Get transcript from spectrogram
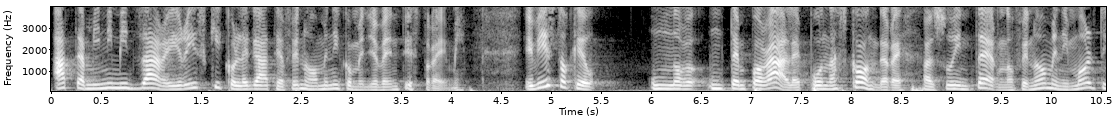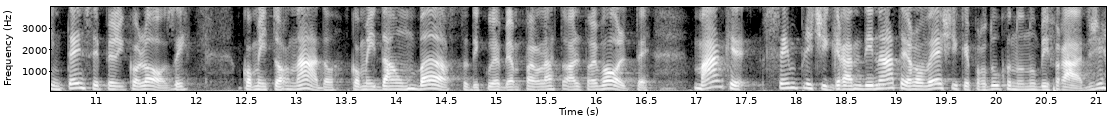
atte a minimizzare i rischi collegati a fenomeni come gli eventi estremi. E visto che un, un, temporale può nascondere al suo interno fenomeni molto intensi e pericolosi, come i tornado, come i downburst di cui abbiamo parlato altre volte, ma anche semplici grandinate e rovesci che producono nubifragi,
